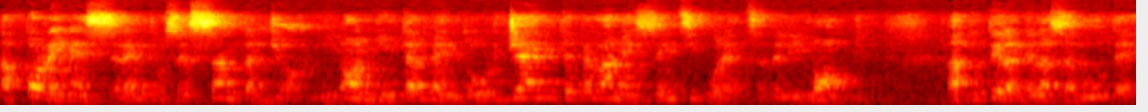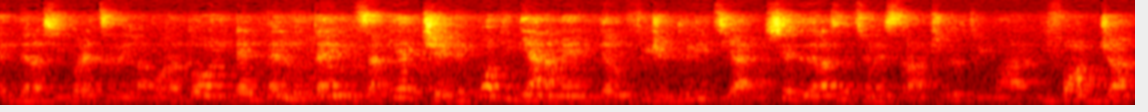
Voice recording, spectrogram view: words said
a porre in essere entro 60 giorni ogni intervento urgente per la messa in sicurezza dell'immobile, a tutela della salute e della sicurezza dei lavoratori e dell'utenza che accede quotidianamente all'ufficio giudiziario sede della sezione stralcio del Tribunale di Foggia,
